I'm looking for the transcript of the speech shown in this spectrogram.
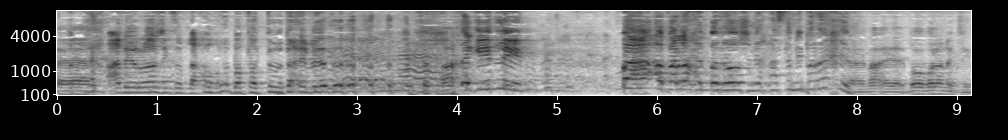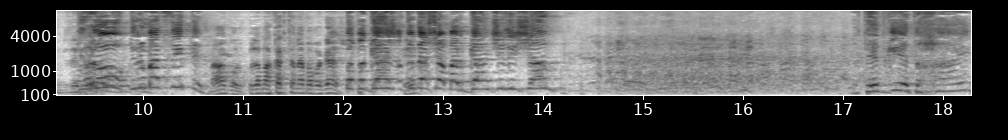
אה. אני רואה שקצת לחוך לה בפטוט, האמת. מה? תגיד לי, מה עבר לכם בראש שנכנסתם לי ברכב? אה, מה, אה, בוא בוא לא נגזים. תראו, תראו מה עשיתם. מרגול, כולה מכה קטנה בבגז'. בבגז', אתה יודע שהמרגן שלי שם? תדגי, אתה חי?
